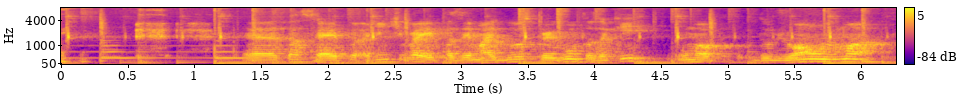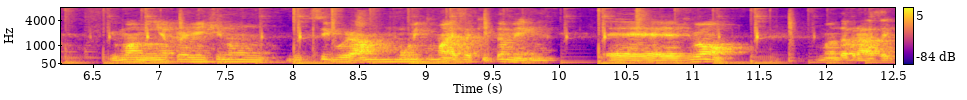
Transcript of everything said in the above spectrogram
É, tá certo. A gente vai fazer mais duas perguntas aqui, uma do João e uma, e uma minha, para a gente não, não, segurar muito mais aqui também. Né? É, João, manda brasa aí.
